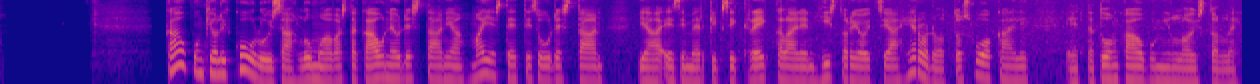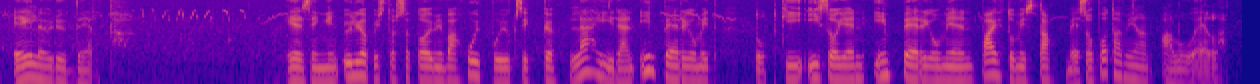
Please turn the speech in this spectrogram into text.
Kaupunki oli kuuluisa lumoavasta kauneudestaan ja majesteettisuudestaan ja esimerkiksi kreikkalainen historioitsija Herodotos huokaili, että tuon kaupungin loistolle ei löydy vertaa. Helsingin yliopistossa toimiva huippuyksikkö lähi imperiumit tutkii isojen imperiumien vaihtumista Mesopotamian alueella.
